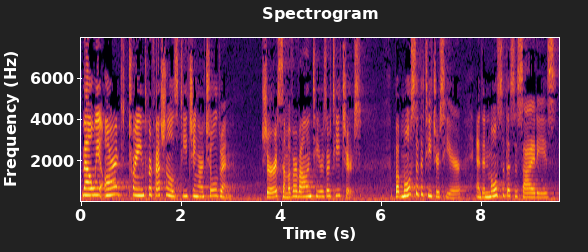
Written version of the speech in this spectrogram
Now, we aren't trained professionals teaching our children. Sure, some of our volunteers are teachers. But most of the teachers here and in most of the societies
